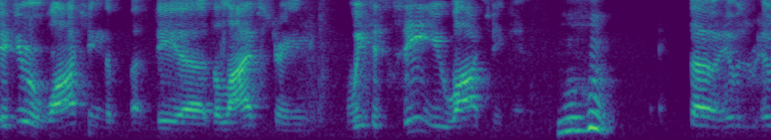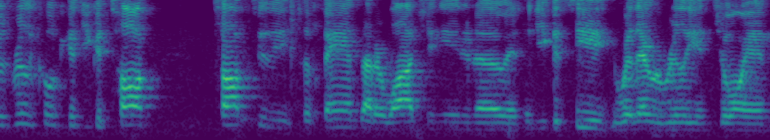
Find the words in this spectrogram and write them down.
If you were watching the the, uh, the live stream, we could see you watching it. So it was it was really cool because you could talk talk to the, the fans that are watching it, you know, and, and you could see where they were really enjoying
